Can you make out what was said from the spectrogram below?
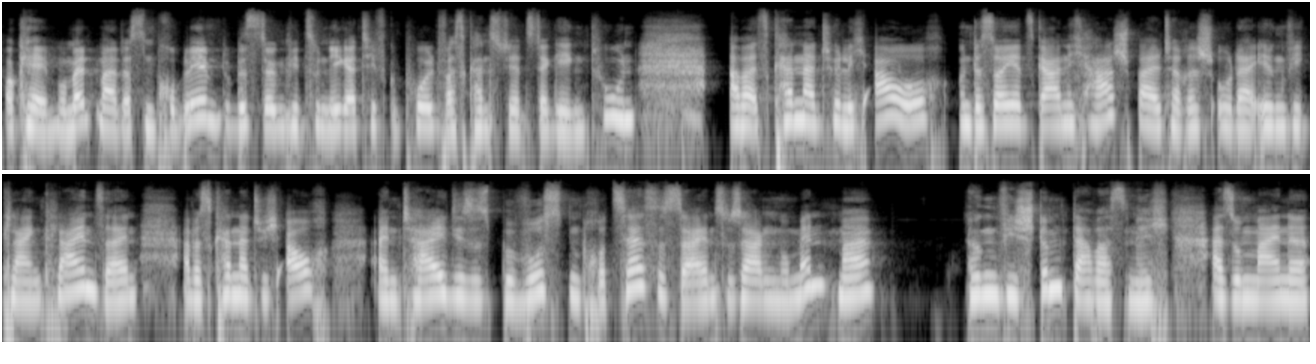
okay, Moment mal, das ist ein Problem, du bist irgendwie zu negativ gepolt, was kannst du jetzt dagegen tun? Aber es kann natürlich auch, und das soll jetzt gar nicht haarspalterisch oder irgendwie klein-klein sein, aber es kann natürlich auch ein Teil dieses bewussten Prozesses sein, zu sagen, Moment mal, irgendwie stimmt da was nicht. Also meine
